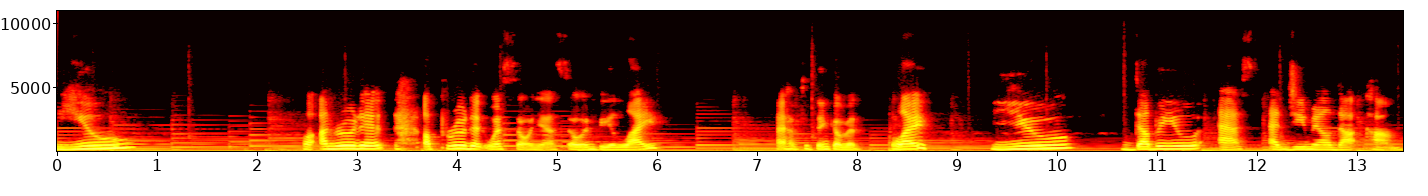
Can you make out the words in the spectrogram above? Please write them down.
You well, unrooted, uprooted with Sonia. So it'd be life. I have to think of it. Life uws at gmail.com.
